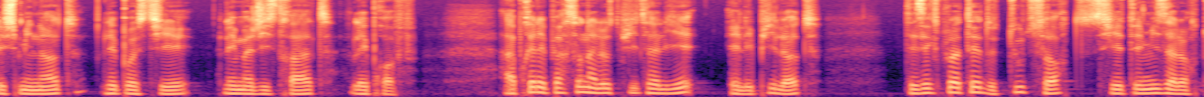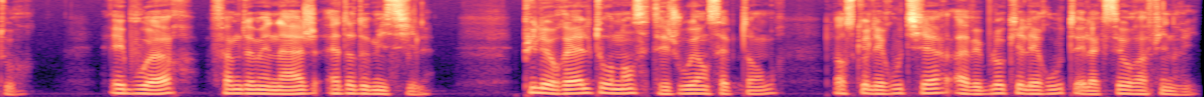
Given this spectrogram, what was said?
Les cheminotes, les postiers, les magistrates, les profs. Après les personnels hospitaliers et les pilotes, des exploités de toutes sortes s'y étaient mis à leur tour. Éboueurs, femmes de ménage, aides à domicile. Puis le réel tournant s'était joué en septembre, lorsque les routières avaient bloqué les routes et l'accès aux raffineries.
